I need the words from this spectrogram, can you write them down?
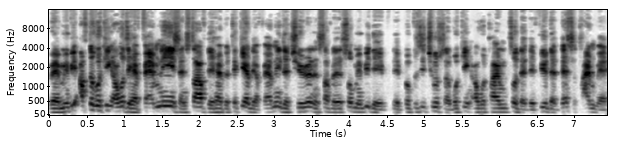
where maybe after working hours they have families and stuff they have to take care of their family, the children and stuff like that. So maybe they they purposely choose a working hour time so that they feel that that's the time where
